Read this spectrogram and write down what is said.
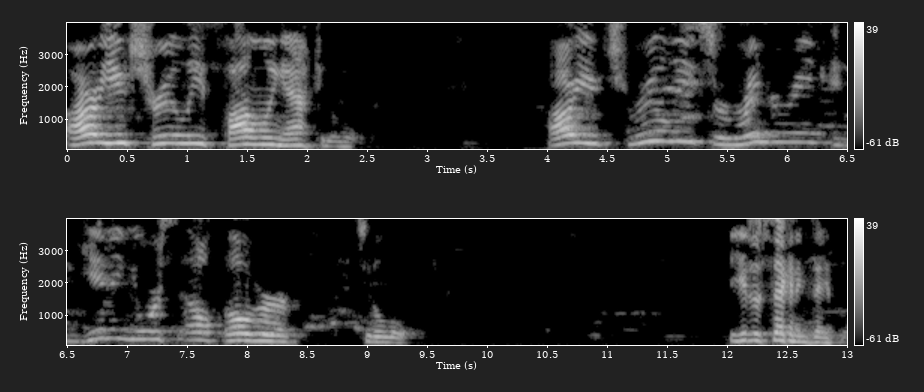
are you truly following after the Lord? Are you truly surrendering and giving yourself over to the Lord? He gives a second example.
